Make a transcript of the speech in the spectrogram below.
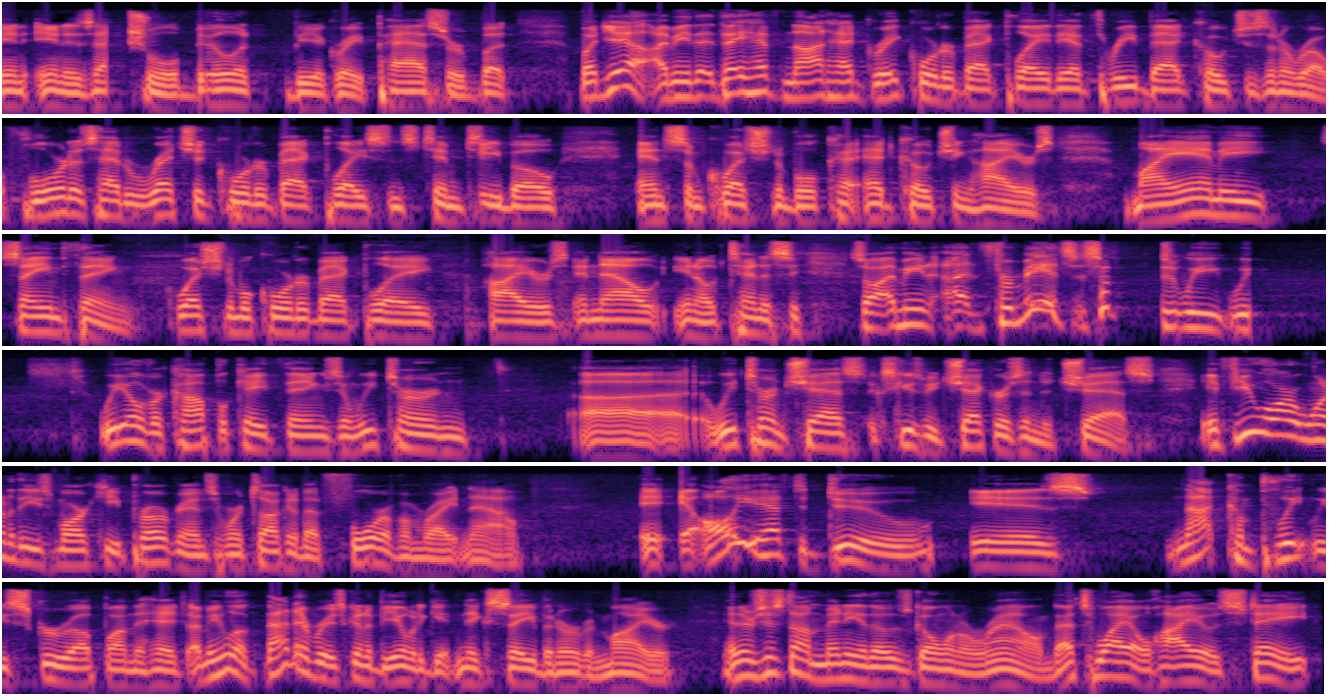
in, in his actual ability to be a great passer. But but yeah, I mean, they have not had great quarterback play. They had three bad coaches in a row. Florida's had wretched quarterback play since Tim Tebow and some questionable head coaching hires. Miami same thing. Questionable quarterback play, hires, and now you know Tennessee. So I mean, for me, it's sometimes we we we overcomplicate things and we turn uh, we turn chess, excuse me, checkers into chess. If you are one of these marquee programs, and we're talking about four of them right now, it- all you have to do is not completely screw up on the hedge. I mean, look, not everybody's going to be able to get Nick Saban, Urban Meyer, and there's just not many of those going around. That's why Ohio State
